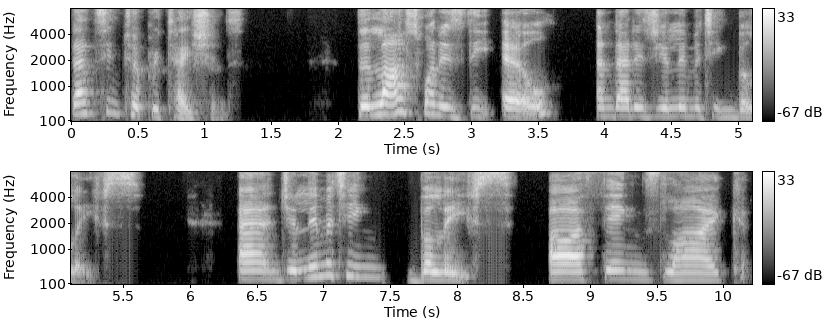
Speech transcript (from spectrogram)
That's interpretations. The last one is the L, and that is your limiting beliefs. And your limiting beliefs are things like,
